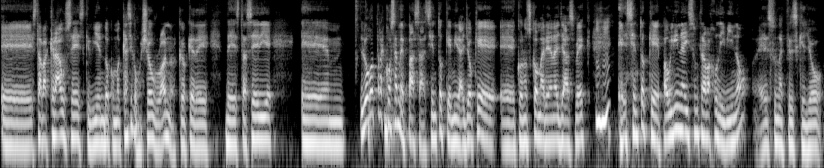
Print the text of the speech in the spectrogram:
eh, estaba Krause escribiendo como casi como showrunner, creo que de, de esta serie. Eh, Luego otra cosa me pasa, siento que, mira, yo que eh, conozco a Mariana Jasbeck, eh, siento que Paulina hizo un trabajo divino, es una actriz que yo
